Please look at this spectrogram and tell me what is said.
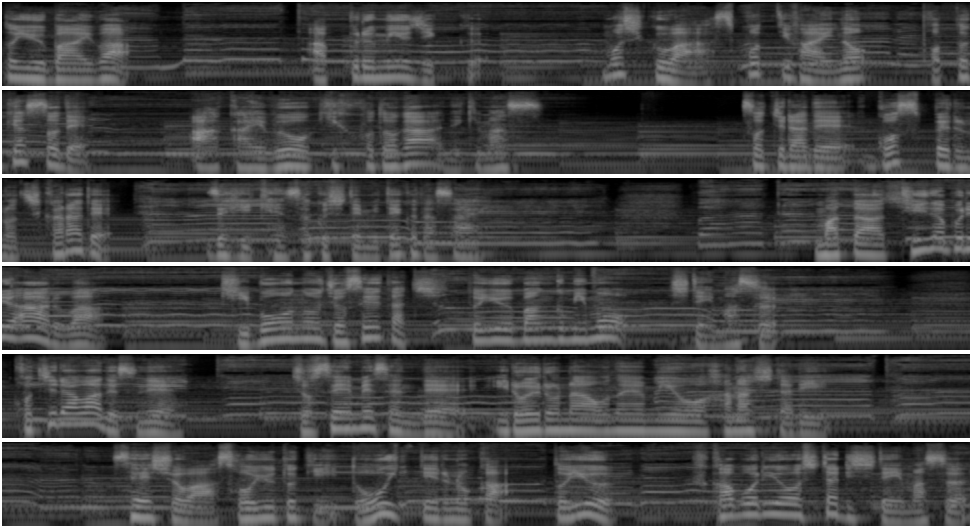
という場合は Apple Music もしくは Spotify のポッドキャストでアーカイブを聞くことができます。そちらでゴスペルの力でぜひ検索してみてください。また TWR は希望の女性たちという番組もしています。こちらはですね女性目線でいろいろなお悩みを話したり聖書はそういう時どう言っているのかという深掘りをしたりしています。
